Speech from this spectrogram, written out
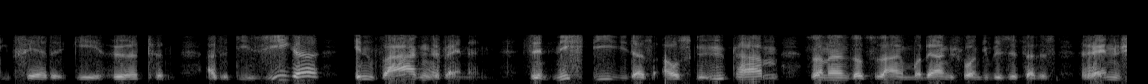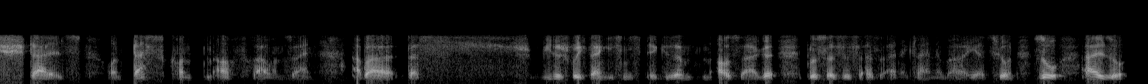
die Pferde gehörten. Also die Sieger in Wagenrennen sind nicht die, die das ausgeübt haben, sondern sozusagen modern gesprochen die Besitzer des Rennstalls. Und das konnten auch Frauen sein. Aber das widerspricht eigentlich nicht der gesamten Aussage, bloß das ist also eine kleine Variation. So, also,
